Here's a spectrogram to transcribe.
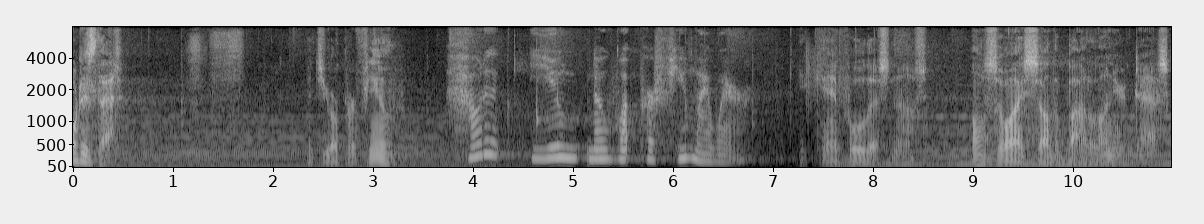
What is that? It's your perfume. How do you know what perfume I wear? You can't fool this nose. Also, I saw the bottle on your desk.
